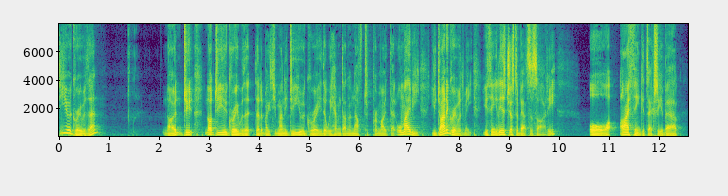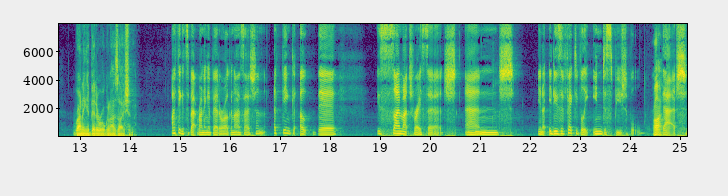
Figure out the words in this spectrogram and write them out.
Do you agree with that? No, do you, not do you agree with it that it makes you money? Do you agree that we haven't done enough to promote that? Or maybe you don't agree with me. You think it is just about society, or I think it's actually about running a better organisation. I think it's about running a better organisation. I think uh, there is so much research, and you know, it is effectively indisputable Right. that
